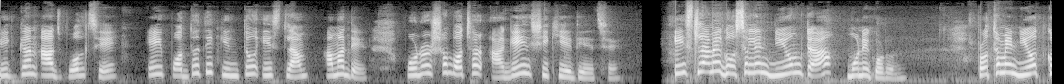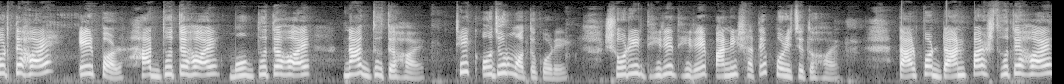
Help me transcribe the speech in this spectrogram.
বিজ্ঞান আজ বলছে, এই পদ্ধতি কিন্তু ইসলাম আমাদের পনেরোশো বছর আগেই শিখিয়ে দিয়েছে। ইসলামে গোসলের নিয়মটা মনে করুন। প্রথমে নিয়ত করতে হয় এরপর হাত ধুতে হয়, মুখ ধুতে হয়, নাক ধুতে হয়, ঠিক অজুর মতো করে। শরীর ধীরে ধীরে পানির সাথে পরিচিত হয়। তারপর ডান পাশ ধুতে হয়,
